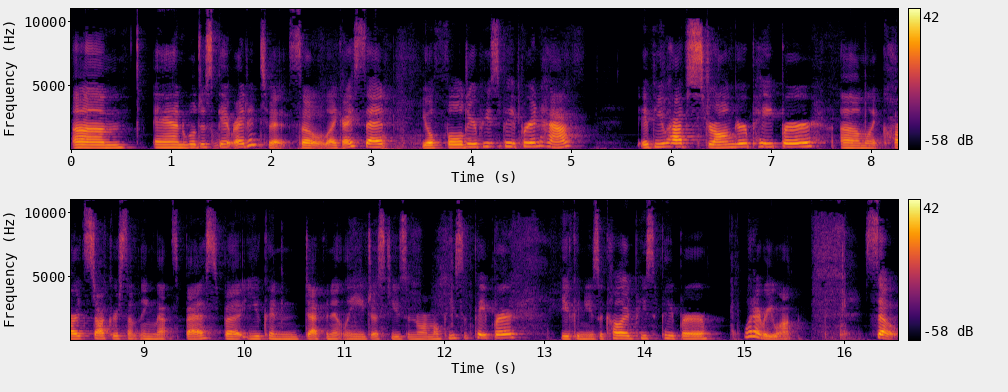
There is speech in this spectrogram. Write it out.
um, and we'll just get right into it. So like I said, you'll fold your piece of paper in half. If you have stronger paper, um, like cardstock or something, that's best, but you can definitely just use a normal piece of paper. You can use a colored piece of paper, whatever you want. So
